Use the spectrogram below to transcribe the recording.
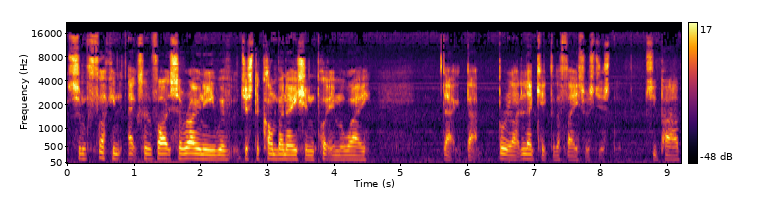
some fucking excellent fights. Cerrone with just a combination put him away. That that like leg kick to the face was just superb.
